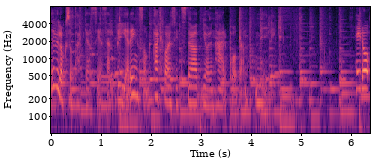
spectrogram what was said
Vi vill också tacka CSL Bering som tack vare sitt stöd gör den här podden möjlig. Hej då!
